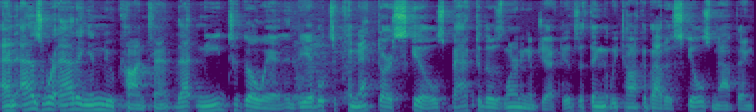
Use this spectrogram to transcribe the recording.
And as we're adding in new content, that need to go in and be able to connect our skills back to those learning objectives, the thing that we talk about as skills mapping,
